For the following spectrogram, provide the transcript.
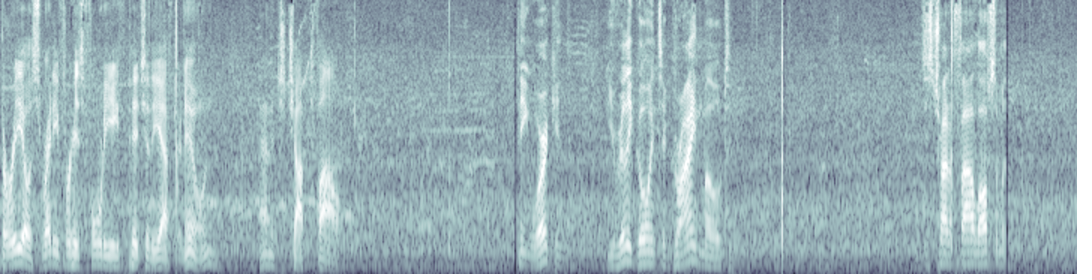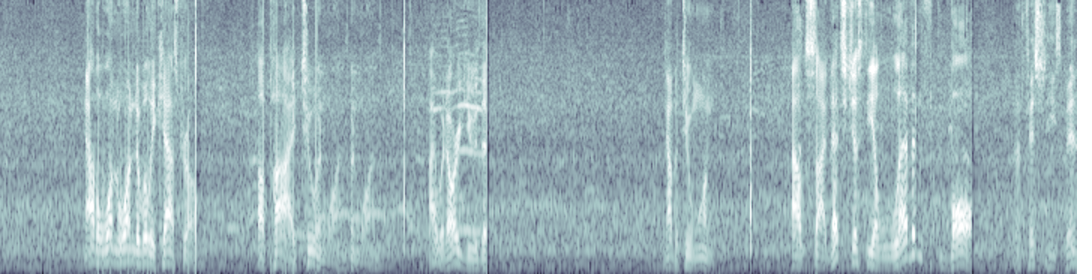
Berríos ready for his 48th pitch of the afternoon, and it's chopped foul. Thing working. You really go into grind mode. And just try to foul off some of Now the 1 1 to Willie Castro. Up high, 2 and 1 and 1. I would argue that. Now the 2 1. Outside. That's just the 11th ball. and efficient he's been.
